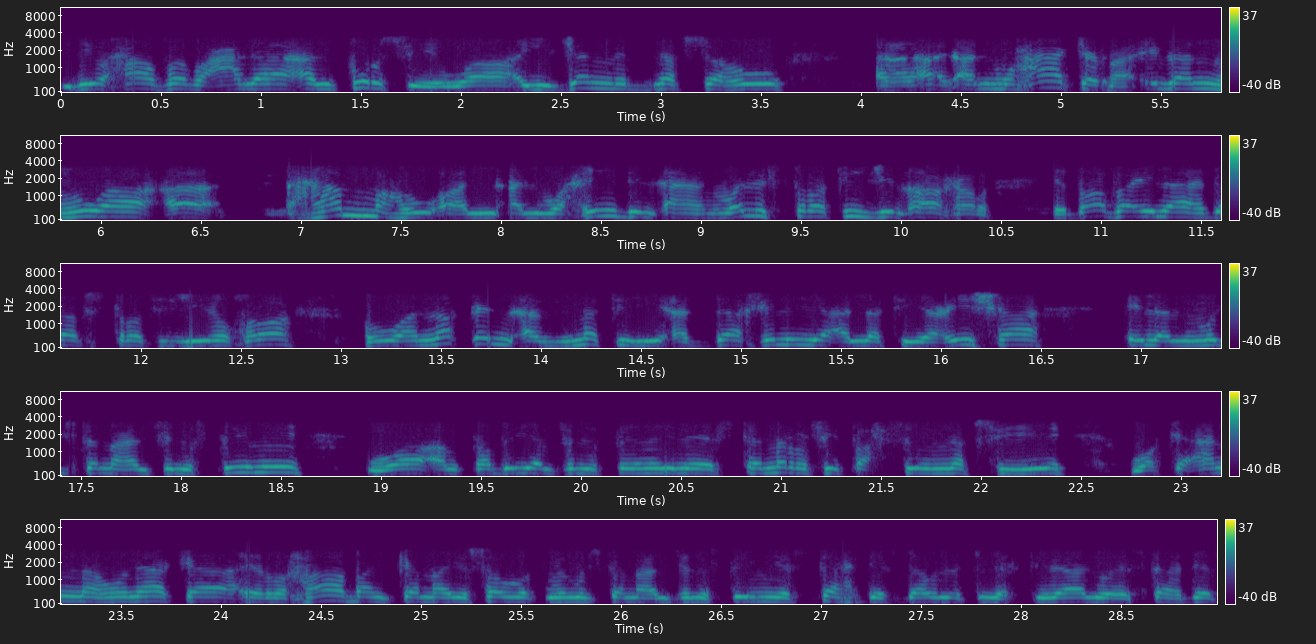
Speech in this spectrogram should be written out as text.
ليحافظ على الكرسي ويجنب نفسه المحاكمة اذا هو آه، همه الوحيد الآن والاستراتيجي الآخر إضافة إلى أهداف استراتيجية أخرى هو نقل أزمته الداخلية التي يعيشها إلى المجتمع الفلسطيني والقضية الفلسطينية ليستمر في تحصين نفسه وكأن هناك ارهابا كما يسوق للمجتمع الفلسطيني يستهدف دولة الاحتلال ويستهدف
